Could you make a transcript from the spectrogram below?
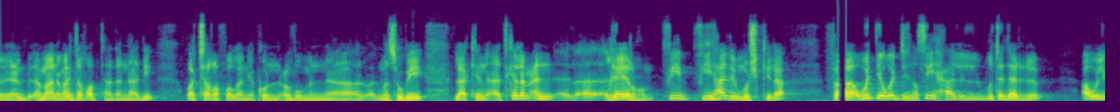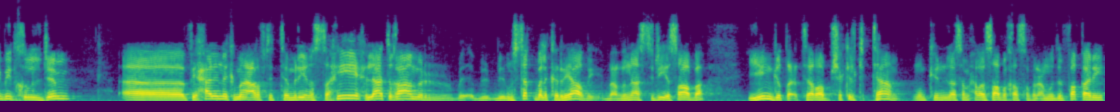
يعني بالامانه ما جربت هذا النادي وأتشرف والله اني اكون عضو من المنسوبيه لكن أتكلم عن غيرهم. في في هذه المشكلة فودي أوجه نصيحة للمتدرب أو اللي بيدخل الجيم آه، في حال إنك ما عرفت التمرين الصحيح لا تغامر بمستقبلك الرياضي. بعض الناس تجيه إصابة ينقطع ترى بشكل تام ممكن لا سمح الله إصابة خاصة في العمود الفقري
